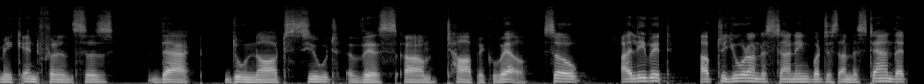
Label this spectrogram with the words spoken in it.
make inferences that do not suit this um, topic well. So I leave it up to your understanding, but just understand that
